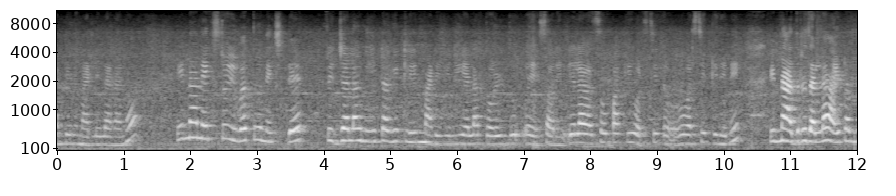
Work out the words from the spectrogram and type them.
ಕಂಟಿನ್ಯೂ ಮಾಡಲಿಲ್ಲ ನಾನು. ಇನ್ನು ನೆಕ್ಸ್ಟು ಇವತ್ತು ನೆಕ್ಸ್ಟ್ ಡೇ ಫ್ರಿಜ್ಜೆಲ್ಲ ನೀಟಾಗಿ ಕ್ಲೀನ್ ಮಾಡಿದ್ದೀನಿ. ಎಲ್ಲ ತೊಳೆದು ಸಾರಿ ಎಲ್ಲ ಸೋಪ್ ಹಾಕಿ ಒರೆಸಿ ಒರೆಸಿಟ್ಟಿದ್ದೀನಿ. ಇನ್ನು ಅದ್ರದ್ದೆಲ್ಲ ಐಟಮ್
